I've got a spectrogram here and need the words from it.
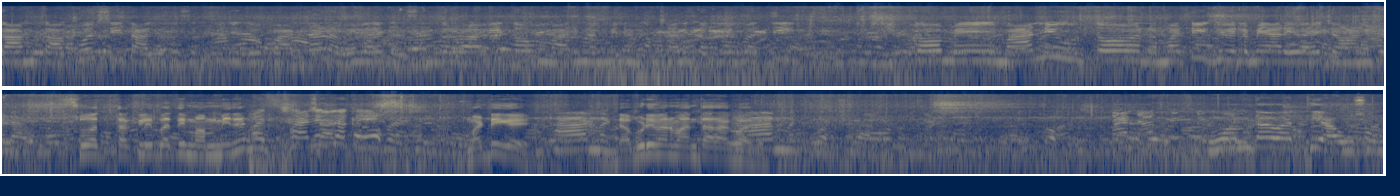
ગામ કાકોસી તાલુકો સત્તર જિલ્લો પાટણ. રવિવારે દર્શન કરવા આવી તો મારી મમ્મીને મચ્છાની હતી તો મેં માન્યું તો મટી ગયું એટલે મેં આ રવિવારે જવાનું ચડાવ્યું. શું તકલીફ હતી મમ્મીને? મચ્છાની તકલીફ હતી. મટી ગઈ? હા મટી ડબુડી માનતા રાખવા હા અમદાવાદથી આવું છું.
